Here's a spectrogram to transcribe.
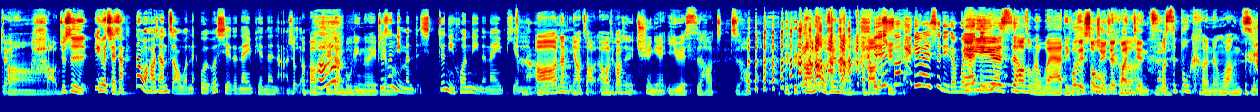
对，哦、好，就是因为其实那我好想找我那我我写的那一篇在哪里、哦？包鸡蛋布丁的那一篇，就是你们的，就你婚礼的那一篇呐、啊。哦，那你要找啊，我告诉你，去年一月四号之后。好，那我先讲。你是说，因为是你的 wedding，一月四号是我的 wedding，或者搜寻一些关键字，我是不可能忘记的。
